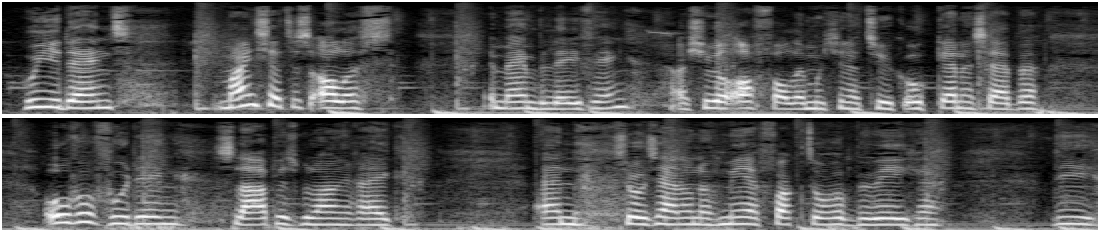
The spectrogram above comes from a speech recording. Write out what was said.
hoe je denkt. Mindset is alles in mijn beleving. Als je wil afvallen, moet je natuurlijk ook kennis hebben over voeding. Slaap is belangrijk. En zo zijn er nog meer factoren bewegen die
